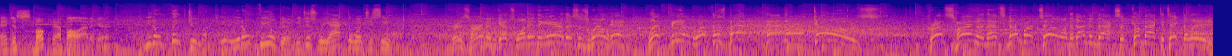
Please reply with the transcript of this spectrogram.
and just smoked that ball out of here. You don't think too much. You don't feel good. You just react to what you see. Chris Herrmann gets one in the air. This is well hit. Left field. Werth is back. Chris Herrmann, that's number two, and the Diamondbacks have come back to take the lead.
